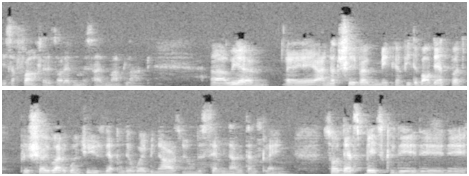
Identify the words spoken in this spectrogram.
is a function that's already inside MATLAB. Uh, we are, uh, I'm not sure if I make a video about that, but pretty sure we are going to use that on the webinars and on the seminar that I'm playing. So that's basically the, the, the,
